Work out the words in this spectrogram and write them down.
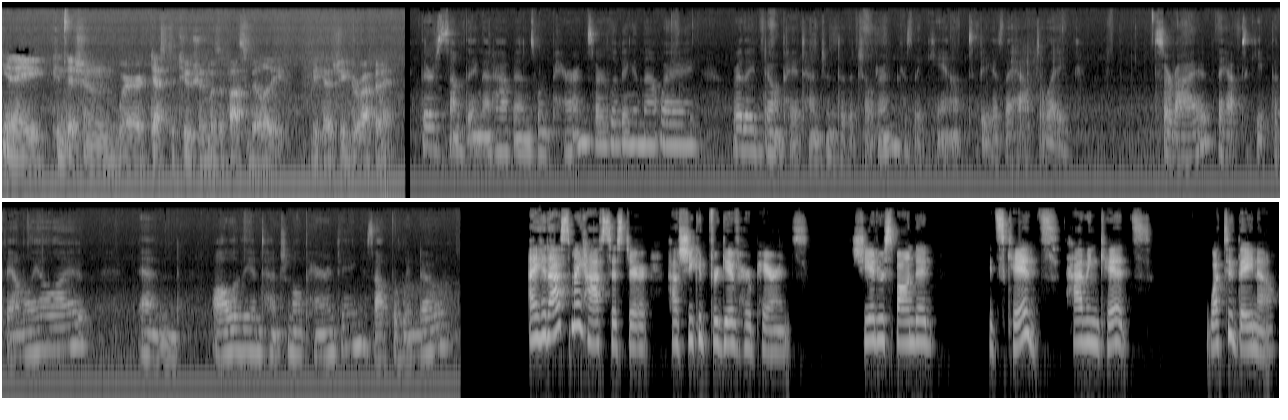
in a condition where destitution was a possibility because she grew up in it. There's something that happens when parents are living in that way where they don't pay attention to the children because they can't because they have to like survive, they have to keep the family alive and all of the intentional parenting is out the window. I had asked my half sister how she could forgive her parents. She had responded, It's kids, having kids. What did they know?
